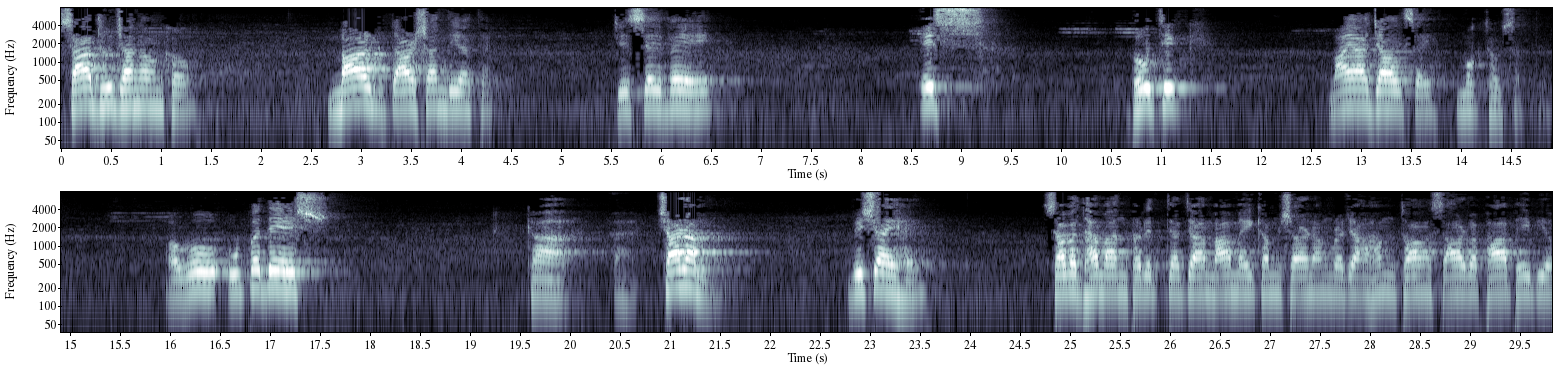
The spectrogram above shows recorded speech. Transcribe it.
साधु जनों को मार्गदर्शन दिया थे, जिससे वे इस भौतिक माया जाल से मुक्त हो सकते और वो उपदेश का चरम विषय है। सवधमान परित्यजा मामेकम शरणं व्रजा अहम था सार्वपापेभ्यो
